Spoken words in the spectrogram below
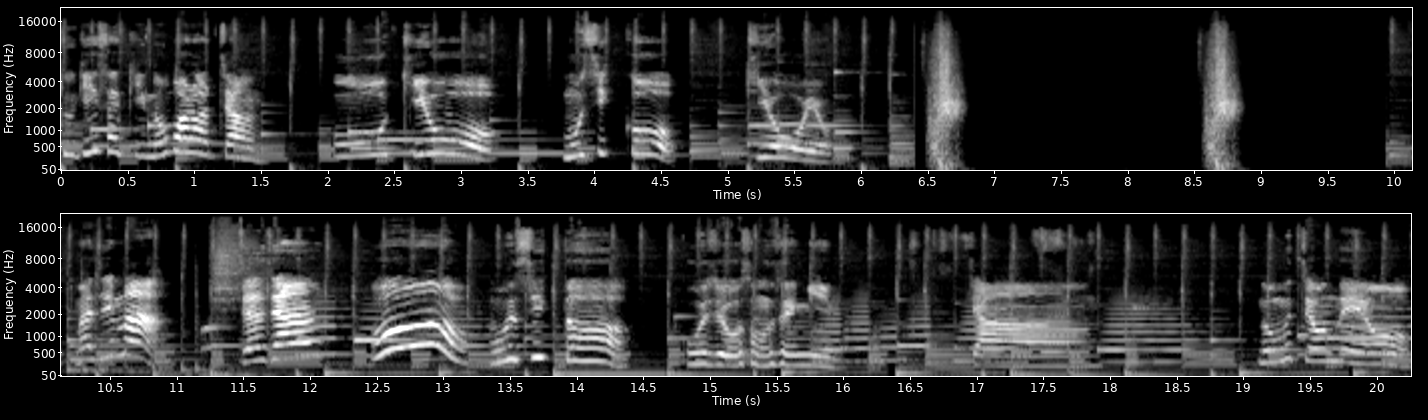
그기사키 노바라짱 오 귀여워 멋있고 귀여워요 마지막 짜잔 오 멋있다 고조 선생님. 짠. 너무 좋네요.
